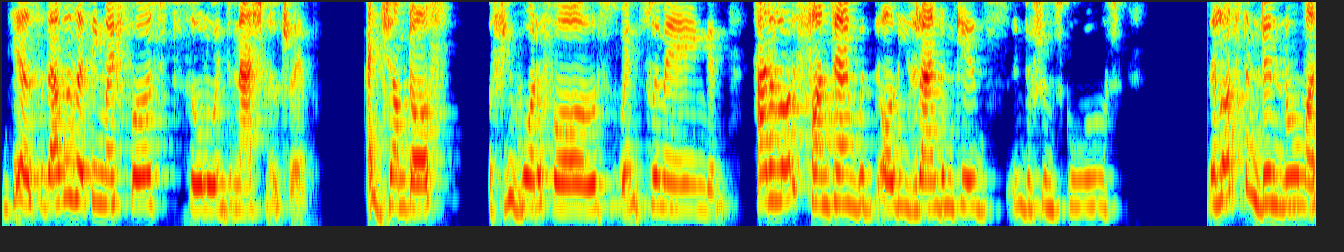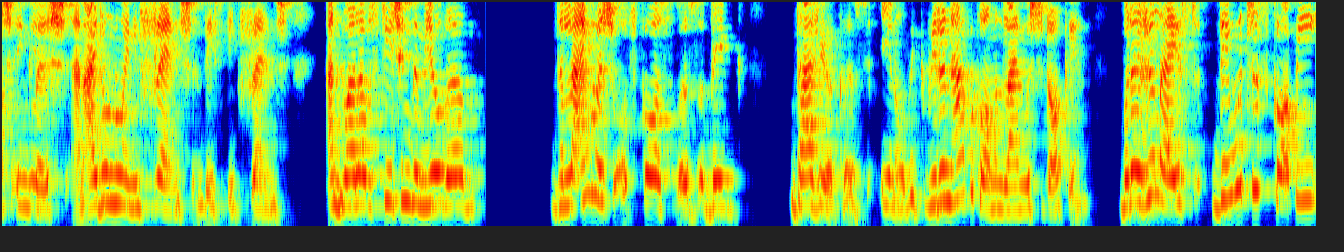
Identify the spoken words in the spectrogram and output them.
yeah, so that was, I think, my first solo international trip. I jumped off a few waterfalls, went swimming, and had a lot of fun time with all these random kids in different schools. A lot of them didn't know much English, and I don't know any French, and they speak French. And while I was teaching them yoga, the language, of course, was a big barrier because, you know, we, we didn't have a common language to talk in. But I realized they would just copy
